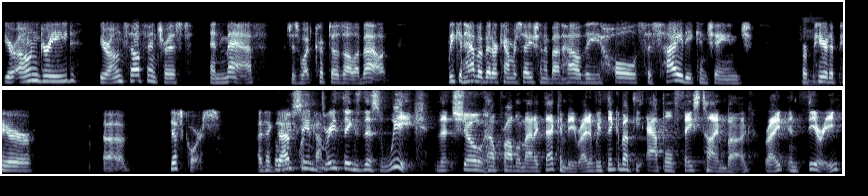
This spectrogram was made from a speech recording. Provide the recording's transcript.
your own greed, your own self interest, and math, which is what crypto is all about, we can have a better conversation about how the whole society can change for peer to peer Uh, discourse. I think that's we've seen coming. three things this week that show how problematic that can be, right? If we think about the Apple FaceTime bug, right? In theory,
